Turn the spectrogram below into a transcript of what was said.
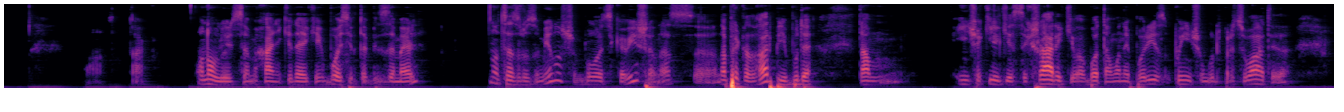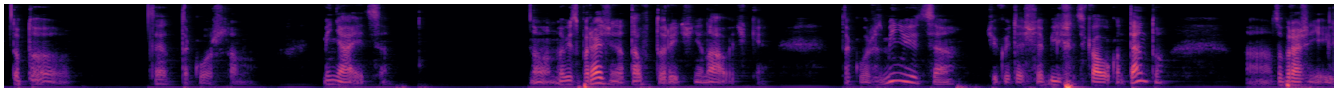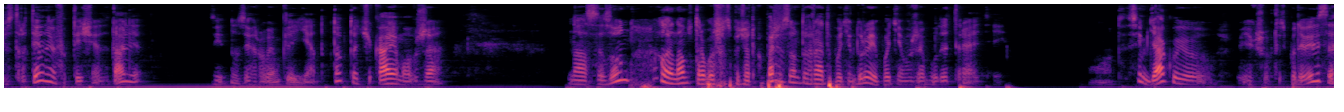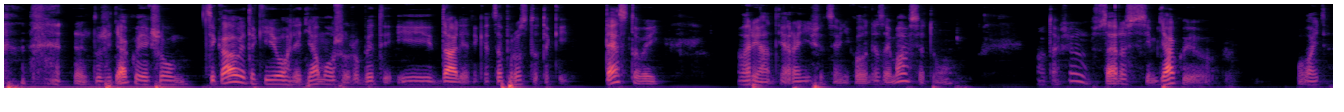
От, так. Оновлюються механіки деяких босів та підземель. Ну, це зрозуміло, щоб було цікавіше. У нас, е, наприклад, в Гарпії буде там інша кількість цих шариків, або там вони поріз... по-іншому будуть працювати. Тобто, це також там міняється. Ну, нові спорядження та вторичні навички. Також змінюються. Очікуйте ще більше цікавого контенту. Зображення ілюстративної, фактичні деталі згідно з ігровим клієнтом. Тобто чекаємо вже на сезон, але нам треба ще спочатку перший сезон дограти, потім другий, потім вже буде третій. От. Всім дякую, якщо хтось подивився. Дуже дякую. Якщо вам цікавий такий огляд, я можу робити і далі. Таке. Це просто такий тестовий варіант. Я раніше цим ніколи не займався, тому. Ну, так що все раз всім дякую. Бувайте.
